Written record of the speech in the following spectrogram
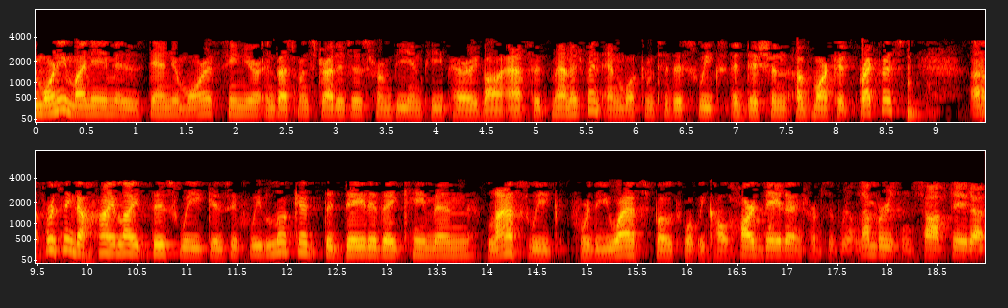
morning. My name is Daniel Morris, Senior Investment Strategist from BNP Paribas Asset Management, and welcome to this week's edition of Market Breakfast. Uh, first thing to highlight this week is if we look at the data that came in last week for the U.S., both what we call hard data in terms of real numbers and soft data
